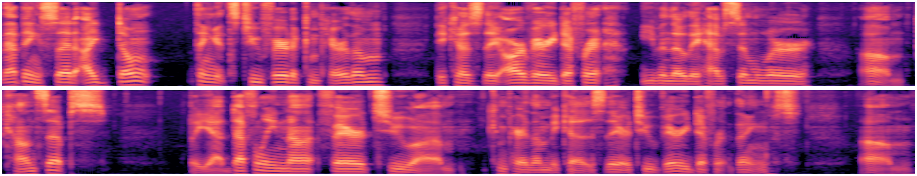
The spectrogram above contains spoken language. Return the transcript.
that being said, I don't think it's too fair to compare them because they are very different, even though they have similar um, concepts. But yeah, definitely not fair to um, compare them because they are two very different things. Um,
